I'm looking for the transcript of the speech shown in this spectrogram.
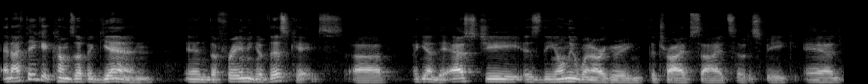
And I think it comes up again in the framing of this case. Uh, again, the SG is the only one arguing the tribe side, so to speak. And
